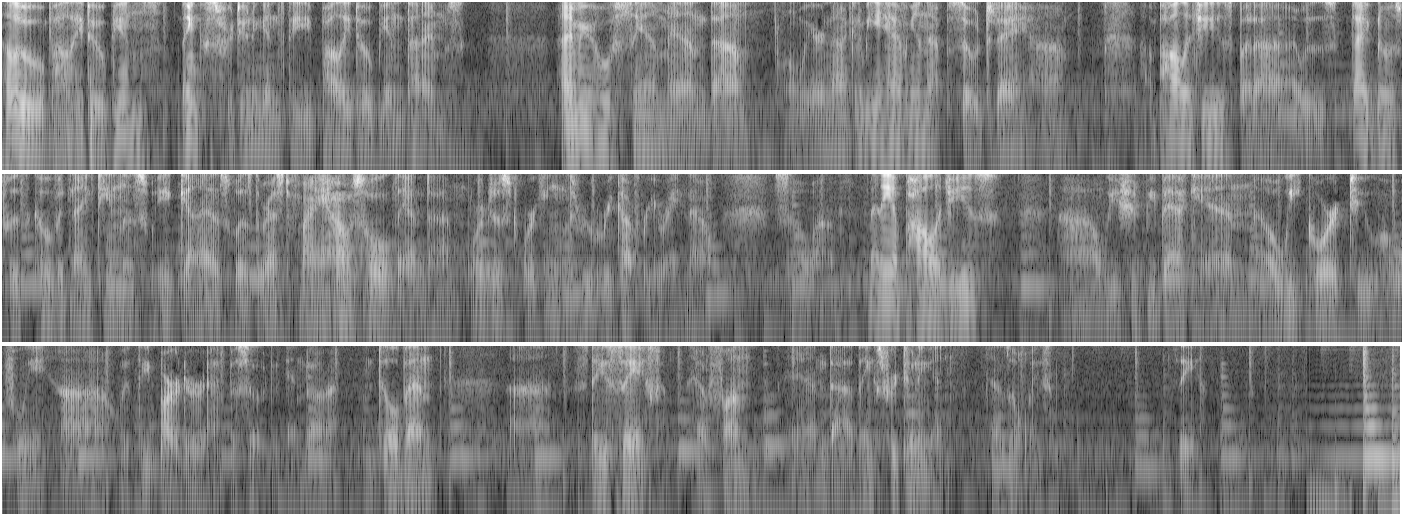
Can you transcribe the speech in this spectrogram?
Hello, Polytopians. Thanks for tuning into the Polytopian Times. I'm your host, Sam, and um, well, we are not going to be having an episode today. Um, apologies, but uh, I was diagnosed with COVID 19 this week, as was the rest of my household, and um, we're just working through recovery right now. So, um, many apologies. Uh, we should be back in a week or two, hopefully, uh, with the Bardur episode. And uh, until then, uh, stay safe, have fun, and uh, thanks for tuning in, as always. See ya.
